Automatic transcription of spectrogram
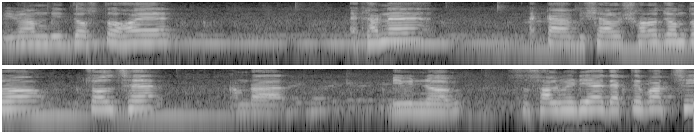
বিমান বিধ্বস্ত হয়ে, এখানে একটা বিশাল ষড়যন্ত্র চলছে। আমরা বিভিন্ন সোশ্যাল মিডিয়ায় দেখতে পাচ্ছি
